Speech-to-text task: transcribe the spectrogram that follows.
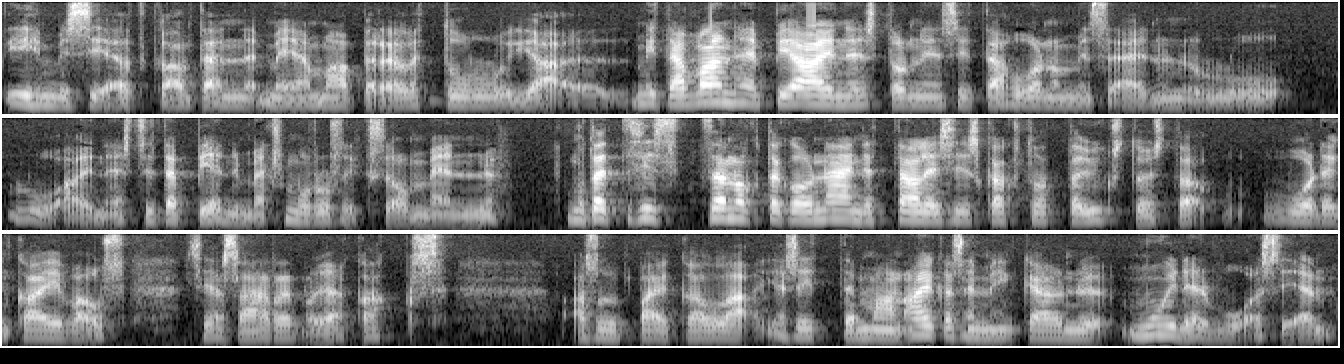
ihmisiä, jotka on tänne meidän maaperälle tullut. Ja mitä vanhempi aineisto, niin sitä huonommin säilynyt luu, luuaineisto, sitä pienimmäksi murusiksi se on mennyt. Mutta että siis sanottakoon näin, että tämä oli siis 2011 vuoden kaivaus siellä Saarenoja 2 asuinpaikalla. Ja sitten mä oon aikaisemmin käynyt muiden vuosien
